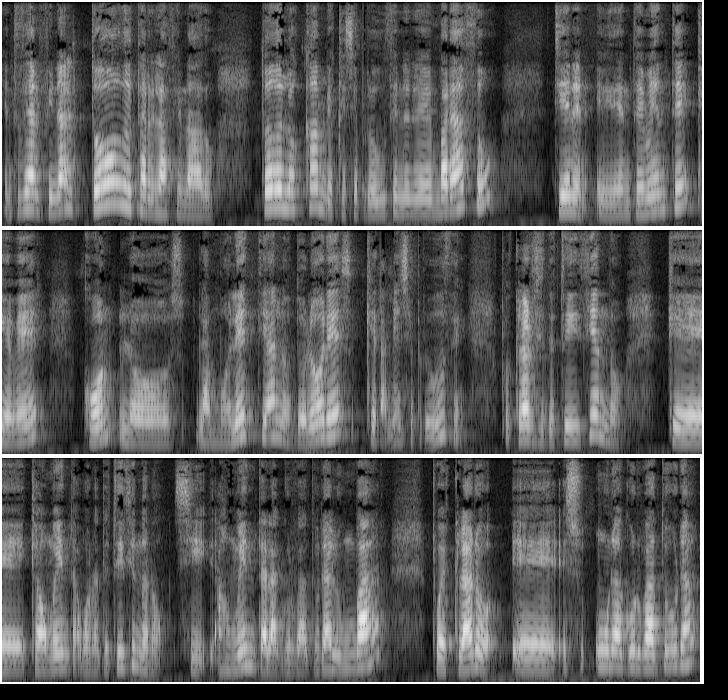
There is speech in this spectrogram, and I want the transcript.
entonces al final todo está relacionado. Todos los cambios que se producen en el embarazo tienen evidentemente que ver con los, las molestias, los dolores que también se producen. Pues claro, si te estoy diciendo que, que aumenta, bueno, te estoy diciendo no, si aumenta la curvatura lumbar, pues claro, eh, es una curvatura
